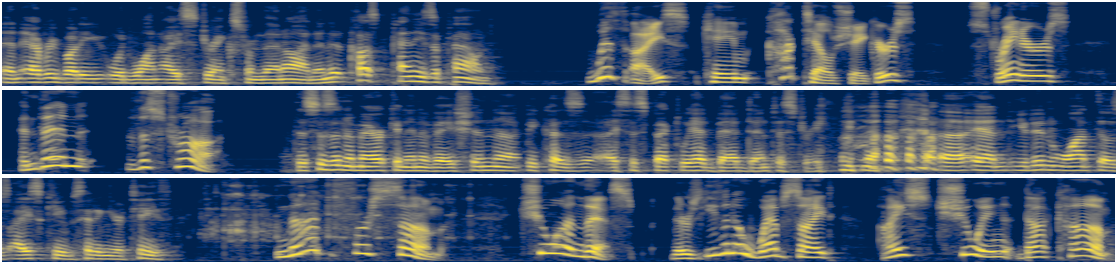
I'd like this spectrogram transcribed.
and everybody would want ice drinks from then on, and it cost pennies a pound. With ice came cocktail shakers, strainers, and then the straw. This is an American innovation uh, because I suspect we had bad dentistry, you know? uh, and you didn't want those ice cubes hitting your teeth. Not for some. Chew on this. There's even a website, icechewing.com.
